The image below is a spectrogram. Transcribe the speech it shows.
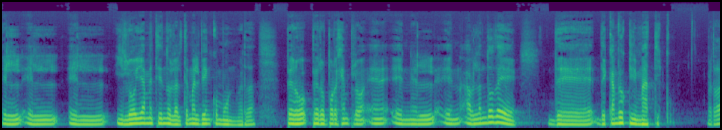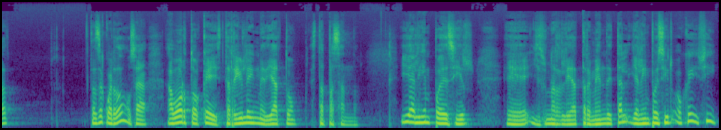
el, el, el, y luego ya metiéndole al tema del bien común, ¿verdad? Pero, pero por ejemplo, en, el, en, hablando de, de, de, cambio climático, ¿verdad? ¿Estás de acuerdo? O sea, aborto, ok, es terrible, inmediato, está pasando. Y alguien puede decir, eh, y es una realidad tremenda y tal, y alguien puede decir, ok, sí,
